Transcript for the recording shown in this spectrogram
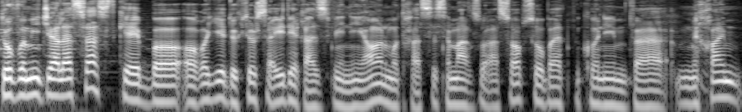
دومی جلسه است که با آقای دکتر سعید قزوینیان متخصص مغز و اعصاب صحبت می‌کنیم و می‌خوایم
